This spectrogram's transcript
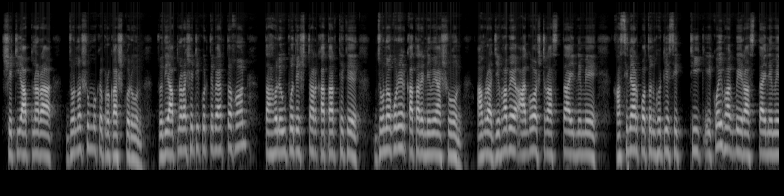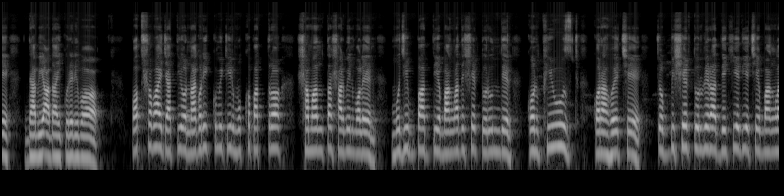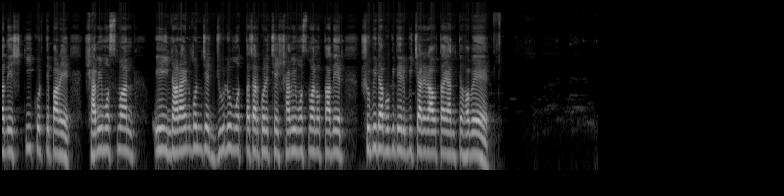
সেটি আপনারা জনসম্মুখে প্রকাশ করুন। যদি আপনারা সেটি করতে ব্যর্থ হন, তাহলে উপদেষ্টার কাতার থেকে জনগণের কাতারে নেমে আসুন। আমরা যেভাবে আগস্ট রাস্তায় নেমে হাসিনার পতন ঘটিয়েছি, ঠিক একইভাবে রাস্তায় নেমে দাবি আদায় করে নেব। পথসভায় জাতীয় নাগরিক কমিটির মুখপাত্র সামান্তা শারমিন বলেন মুজিববাদ দিয়ে বাংলাদেশের তরুণদের কনফিউজড করা হয়েছে। চব্বিশের তরুণেরা দেখিয়ে দিয়েছে বাংলাদেশ কি করতে পারে। শামীম ওসমান এই নারায়ণগঞ্জে জুলুম অত্যাচার করেছে। শামীম ওসমান ও তাদের সুবিধাভোগীদের বিচারের আওতায় আনতে হবে।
